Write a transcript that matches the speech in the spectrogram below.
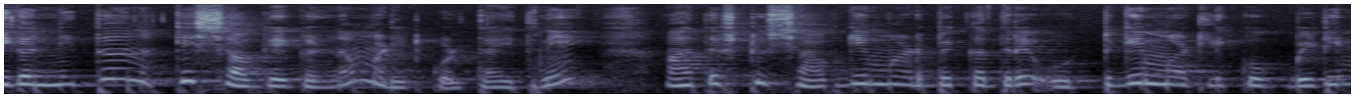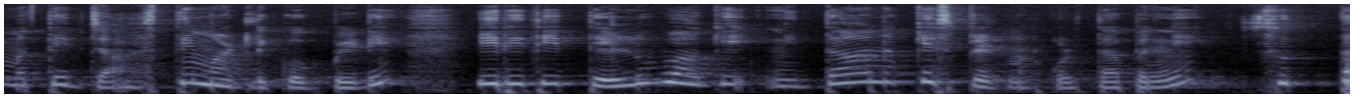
ಈಗ ನಿಧಾನಕ್ಕೆ ಶಾವಿಗೆಗಳನ್ನ ಮಾಡಿಟ್ಕೊಳ್ತಾ ಇದ್ದೀನಿ. ಆದಷ್ಟು ಶಾವಿಗೆ ಮಾಡಬೇಕಾದ್ರೆ ಒಟ್ಟಿಗೆ ಮಾಡ್ಲಿಕ್ಕೆ ಹೋಗಬೇಡಿ, ಮತ್ತು ಜಾಸ್ತಿ ಮಾಡ್ಲಿಕ್ಕೆ ಹೋಗಬೇಡಿ. ಈ ರೀತಿ ತೆಳುವಾಗಿ ನಿಧಾನಕ್ಕೆ ಸ್ಪ್ರೆಡ್ ಮಾಡ್ಕೊಳ್ತಾ ಬನ್ನಿ. ಸುತ್ತ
